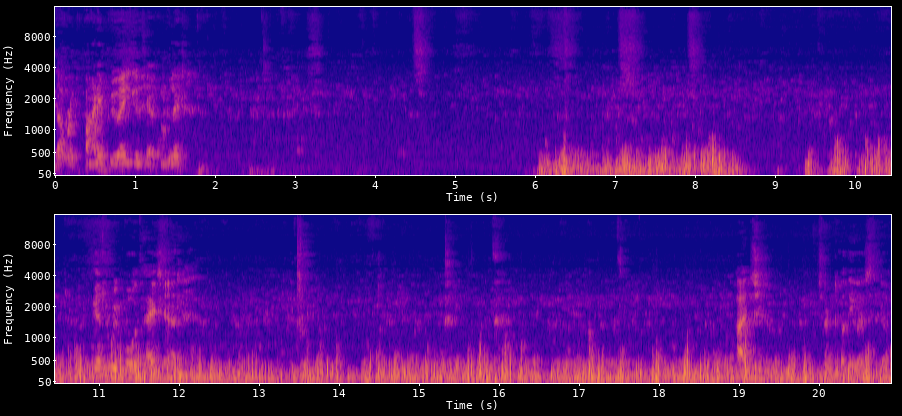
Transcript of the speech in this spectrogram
તો આપણે પાણી પીવાઈ ગયું છે કમ્પ્લીટ ગરમી બહુ થાય છે યાર. આજ છઠ્ઠો દિવસ થયો.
